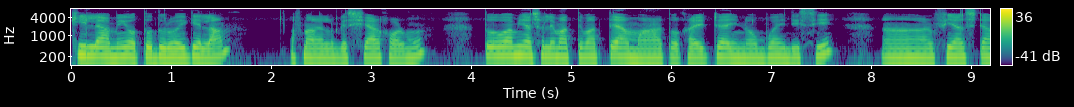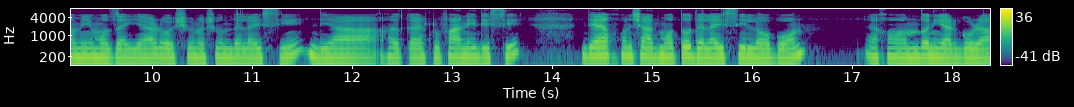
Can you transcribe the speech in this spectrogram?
খিলে আমি অত দূরই গেলাম। আপনারা লগে শেয়ার করমু তো আমি আসলে মারতে মারতে আমার তরকারিটা ইনো বুয়াই দিছি। আর পেঁয়াজটা আমি মজাইয়া, রসুন রসুন দেলাইছি, দিয়া হালকা একটু পানি দিছি। দিয়া এখন স্বাদ মতো দেলাইছি লবণ, এখন ধনিয়ার গুঁড়া,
